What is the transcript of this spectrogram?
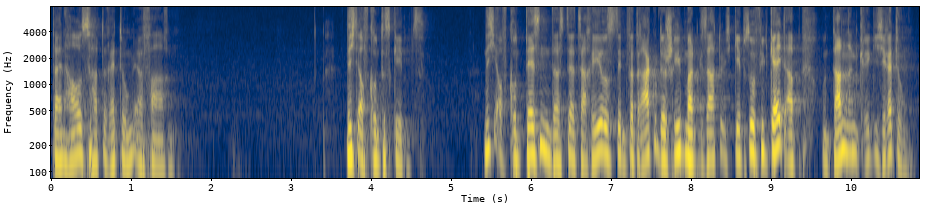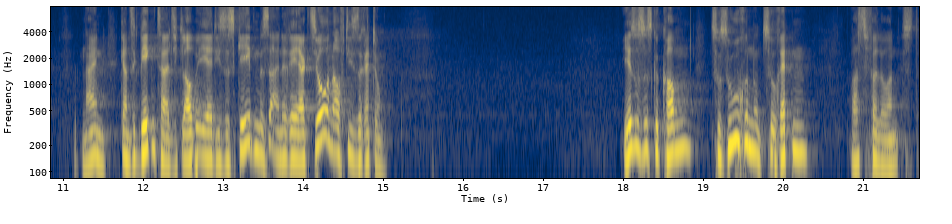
dein Haus hat Rettung erfahren. Nicht aufgrund des Gebens. Nicht aufgrund dessen, dass der Zachäus den Vertrag unterschrieben hat, gesagt, ich gebe so viel Geld ab und dann kriege ich Rettung. Nein, ganz im Gegenteil. Ich glaube eher, dieses Geben ist eine Reaktion auf diese Rettung. Jesus ist gekommen, zu suchen und zu retten, was verloren ist.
